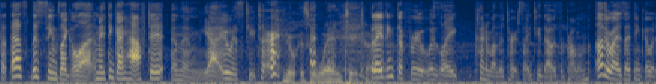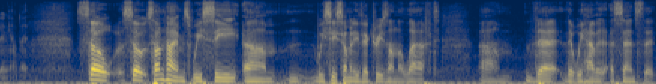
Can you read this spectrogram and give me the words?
that, that's this seems like a lot, and I think I halved it, and then yeah, it was too tart. It was way too tart. but I think the fruit was like kind of on the tart side too. That was the problem. Otherwise, I think I would have nailed it. So so sometimes we see um, we see so many victories on the left um, that that we have a, sense that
